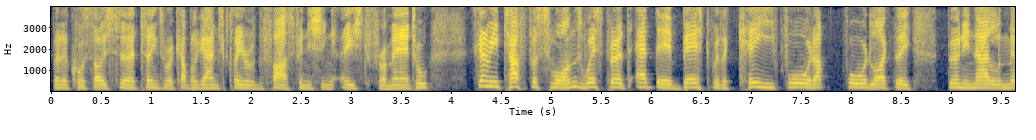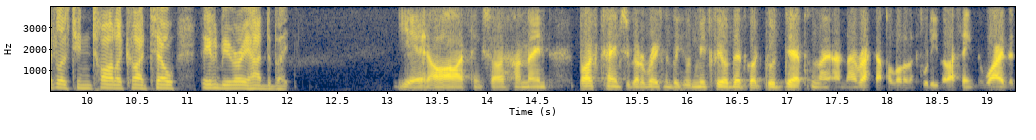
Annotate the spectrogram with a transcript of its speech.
But of course, those uh, teams were a couple of games clear of the fast finishing East Fremantle. It's going to be tough for Swans. West Perth at their best with a key forward up forward like the Bernie Naylor medalist in Tyler Keitel. They're going to be very hard to beat. Yeah, oh, I think so. I mean, both teams have got a reasonably good midfield. They've got good depth and they, and they rack up a lot of the footy. But I think the way that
